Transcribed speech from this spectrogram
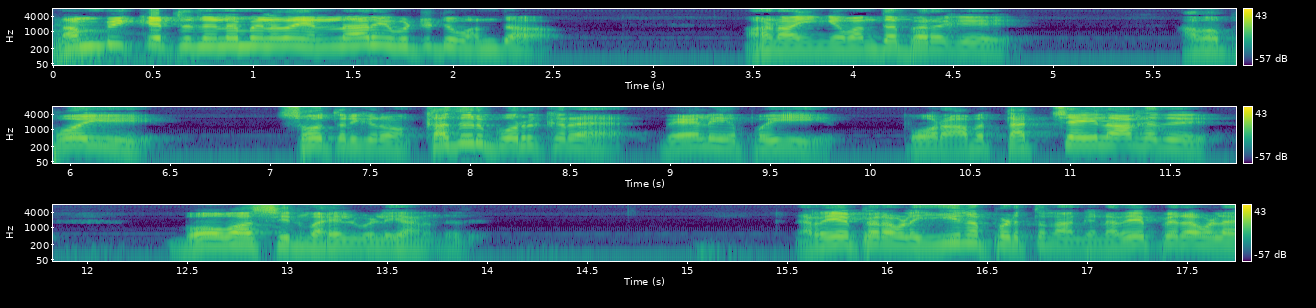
நம்பிக்கையற்ற நிலைமையில தான் எல்லாரையும் விட்டுட்டு வந்தா. ஆனா இங்க வந்த பிறகு அவ போய் சோத்தரிக்கிறோம். கதிர் பொறுக்கிற வேலையை போய் போற. அவ தற்செயலாக அது போவாசின் வயல்வெளியா இருந்தது. நிறைய பேர் அவளை ஈனப்படுத்தினாங்க. நிறைய பேர் அவளை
